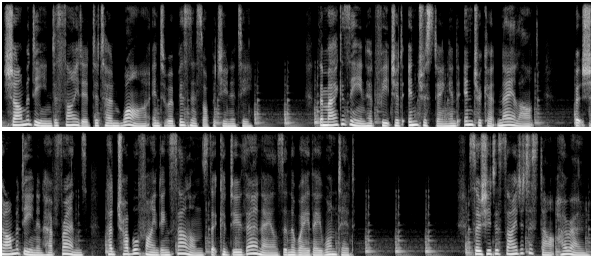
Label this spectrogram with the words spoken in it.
Sharmadean decided to turn WAH into a business opportunity. The magazine had featured interesting and intricate nail art, but Sharmadean and her friends had trouble finding salons that could do their nails in the way they wanted. So she decided to start her own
